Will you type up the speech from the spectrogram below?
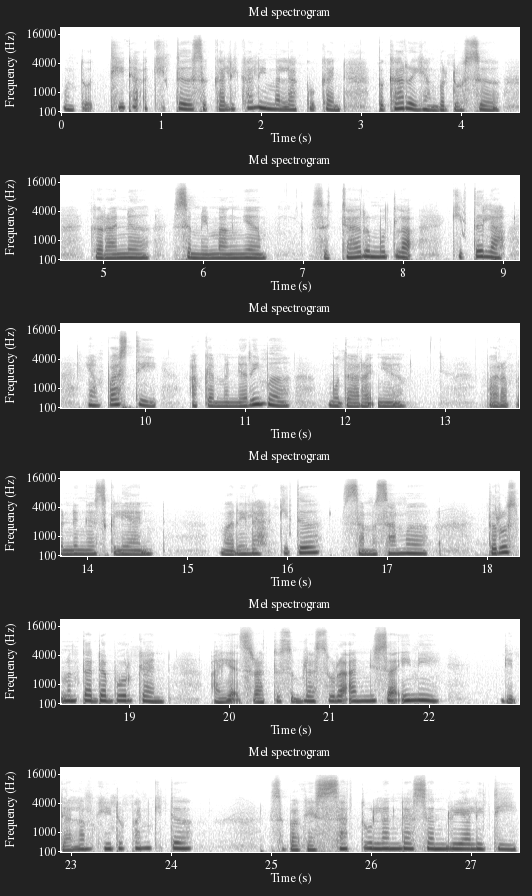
untuk tidak kita sekali-kali melakukan perkara yang berdosa. Kerana sememangnya secara mutlak kitalah yang pasti akan menerima mudaratnya. Para pendengar sekalian, marilah kita sama-sama terus mentadaburkan ayat 111 surah An-Nisa ini di dalam kehidupan kita sebagai satu landasan realiti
